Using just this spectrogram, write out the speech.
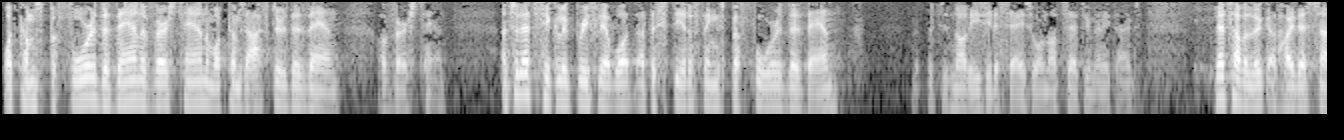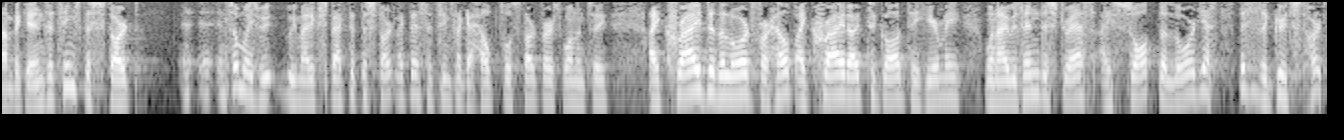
What comes before the then of verse 10 and what comes after the then of verse 10. And so let's take a look briefly at what at the state of things before the then, which is not easy to say, so I'll not say it too many times. Let's have a look at how this psalm begins. It seems to start in some ways, we, we might expect it to start like this. It seems like a helpful start, verse 1 and 2. I cried to the Lord for help. I cried out to God to hear me. When I was in distress, I sought the Lord. Yes, this is a good start.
